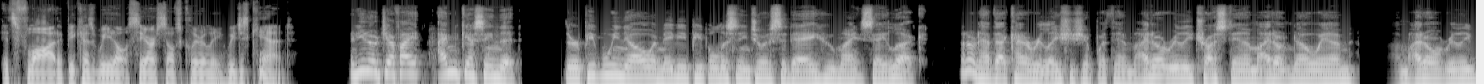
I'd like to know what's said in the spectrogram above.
it's flawed because we don't see ourselves clearly. We just can't. And you know, Jeff, I, I'm guessing that there are people we know and maybe people listening to us today who might say, look, I don't have that kind of relationship with him. I don't really trust him. I don't know him. Um, I don't really,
